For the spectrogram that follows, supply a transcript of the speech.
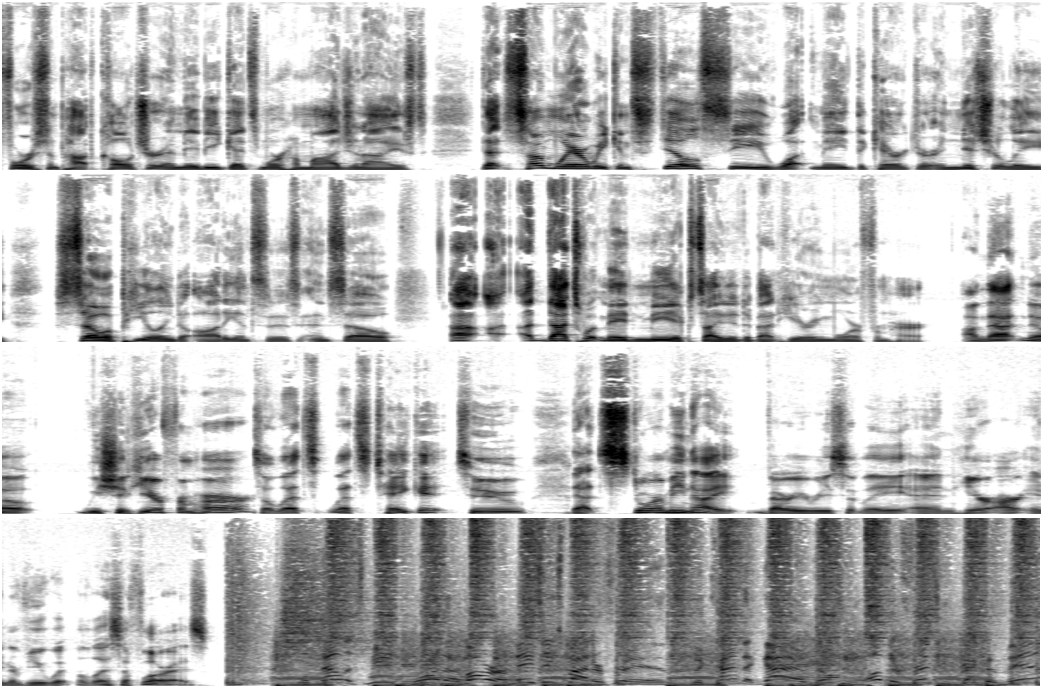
force in pop culture and maybe gets more homogenized that somewhere we can still see what made the character initially so appealing to audiences. And so uh, I, that's what made me excited about hearing more from her. On that note we should hear from her. So let's let's take it to that stormy night very recently and hear our interview with melissa flores Well, now let's meet one of our amazing spider friends. The kind of guy who goes to other friends who recommend.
